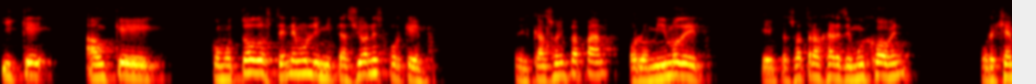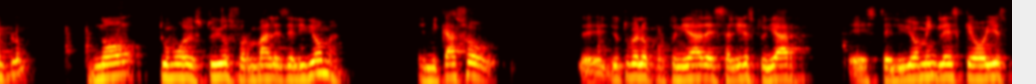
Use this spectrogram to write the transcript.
y que aunque como todos tenemos limitaciones, porque en el caso de mi papá, por lo mismo de que empezó a trabajar desde muy joven, por ejemplo, no tuvo estudios formales del idioma. En mi caso, eh, yo tuve la oportunidad de salir a estudiar este, el idioma inglés, que hoy es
